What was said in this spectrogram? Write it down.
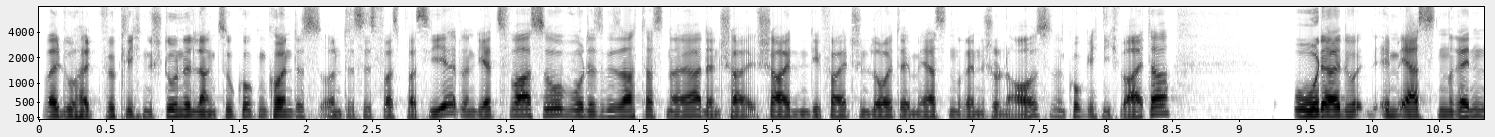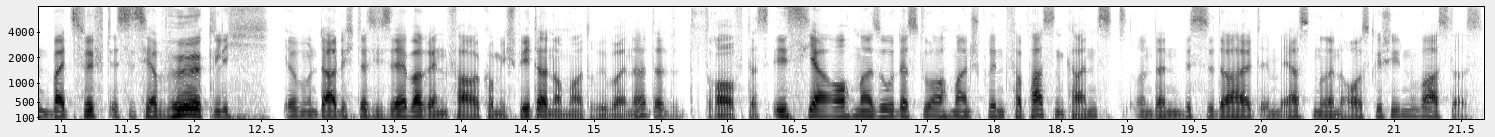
weil du halt wirklich eine Stunde lang zugucken konntest und es ist was passiert. Und jetzt war es so, wo du gesagt hast, naja, dann scheiden die falschen Leute im ersten Rennen schon aus und dann gucke ich nicht weiter. Oder du, im ersten Rennen bei Zwift ist es ja wirklich, und dadurch, dass ich selber Rennen fahre, komme ich später nochmal drüber, ne, da, drauf. Das ist ja auch mal so, dass du auch mal einen Sprint verpassen kannst und dann bist du da halt im ersten Rennen ausgeschieden und war es das.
